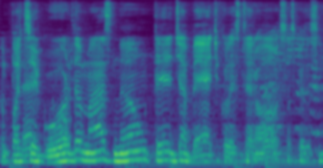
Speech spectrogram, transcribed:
Não pode né? ser gorda, mas não ter diabetes, colesterol, essas coisas assim.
